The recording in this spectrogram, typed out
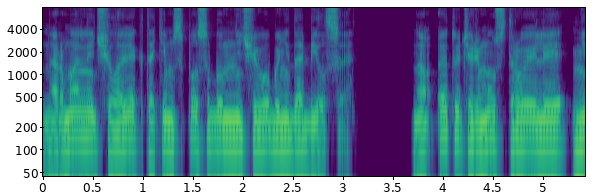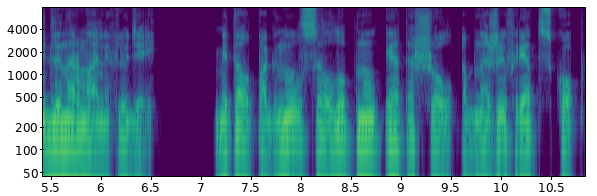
Нормальный человек таким способом ничего бы не добился. Но эту тюрьму строили не для нормальных людей. Металл погнулся, лопнул и отошел, обнажив ряд скоб.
